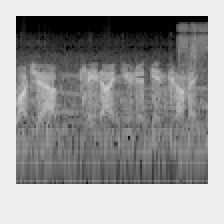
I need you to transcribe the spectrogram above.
Watch out. Canine unit incoming.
